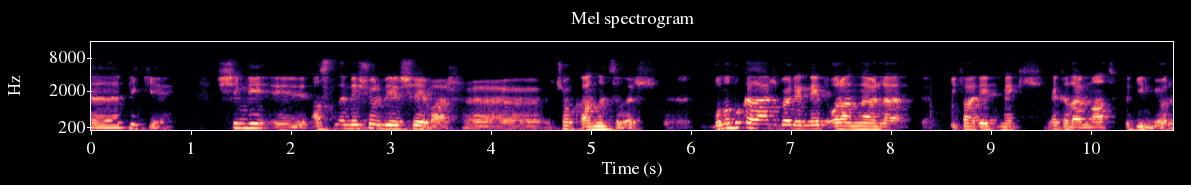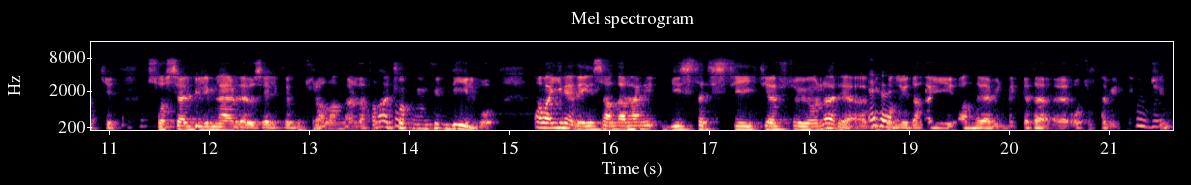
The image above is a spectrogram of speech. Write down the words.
Ee, peki Şimdi e, aslında meşhur bir şey var, e, çok anlatılır. E, bunu bu kadar böyle net oranlarla ifade etmek ne kadar mantıklı bilmiyorum ki. Sosyal bilimlerde özellikle bu tür alanlarda falan çok mümkün değil bu. Ama yine de insanlar hani bir istatistiğe ihtiyaç duyuyorlar ya evet. bir konuyu daha iyi anlayabilmek ya da oturtabilmek için.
